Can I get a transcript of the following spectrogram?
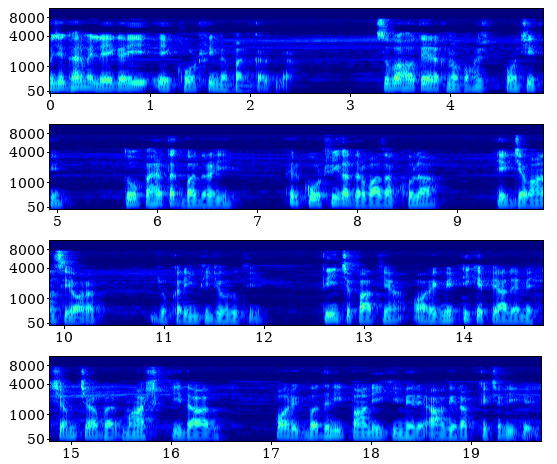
मुझे घर में ले गई एक कोठरी में बंद कर दिया। सुबह होते लखनऊ पहुँच, पहुँची थी। दोपहर तक बंद रही। फिर कोठरी का दरवाज़ा खुला। एक जवान सी औरत, जो करीम की जोरू थी। तीन चपातियाँ और एक मिट्टी के प्याले में चमचा भर माश की दाल और एक बदनी पानी की मेरे आगे रख के चली गई।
